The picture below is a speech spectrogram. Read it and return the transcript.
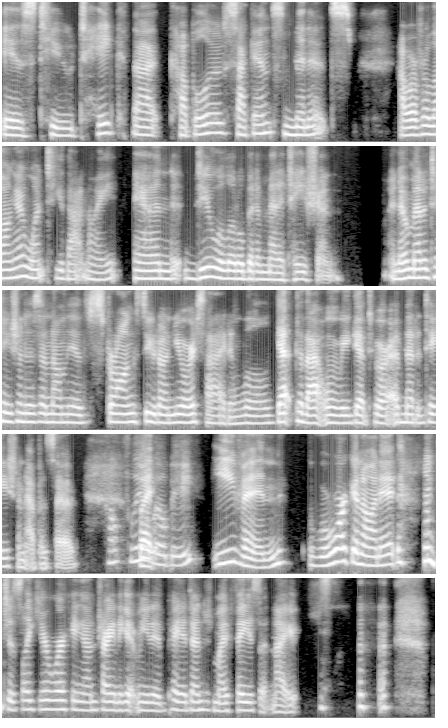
is to take that couple of seconds, minutes, however long I want to that night and do a little bit of meditation. I know meditation isn't on the strong suit on your side, and we'll get to that when we get to our meditation episode. Hopefully, but it will be. Even we're working on it, just like you're working on trying to get me to pay attention to my face at night.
